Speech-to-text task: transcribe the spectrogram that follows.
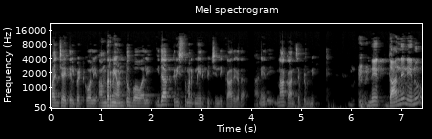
పంచాయతీలు పెట్టుకోవాలి అందరినీ అంటూ పోవాలి? ఇదా క్రీస్తు మనకు నేర్పించింది కాదు కదా? అనేది నా కాన్సెప్ట్. నే దాన్నే నేను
